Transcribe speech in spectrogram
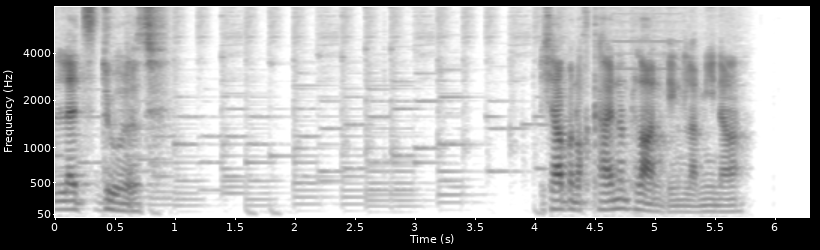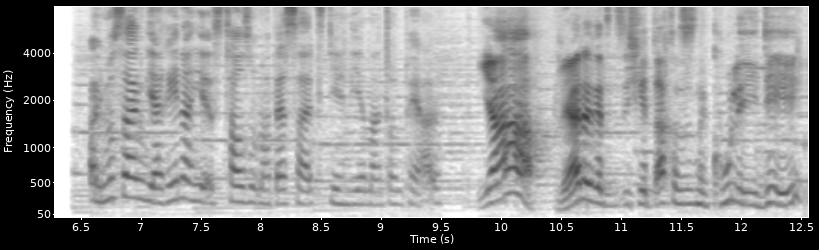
Let's do it. Ich habe noch keinen Plan gegen Lamina. Aber ich muss sagen, die Arena hier ist tausendmal besser als die in Diamant und Perl. Ja, wer hätte jetzt gedacht, das ist eine coole Idee,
